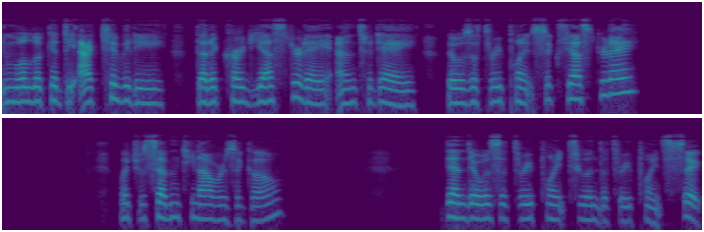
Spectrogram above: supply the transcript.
and we'll look at the activity that occurred yesterday and today. There was a 3.6 yesterday, which was 17 hours ago. Then there was a 3.2 and the 3.6.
